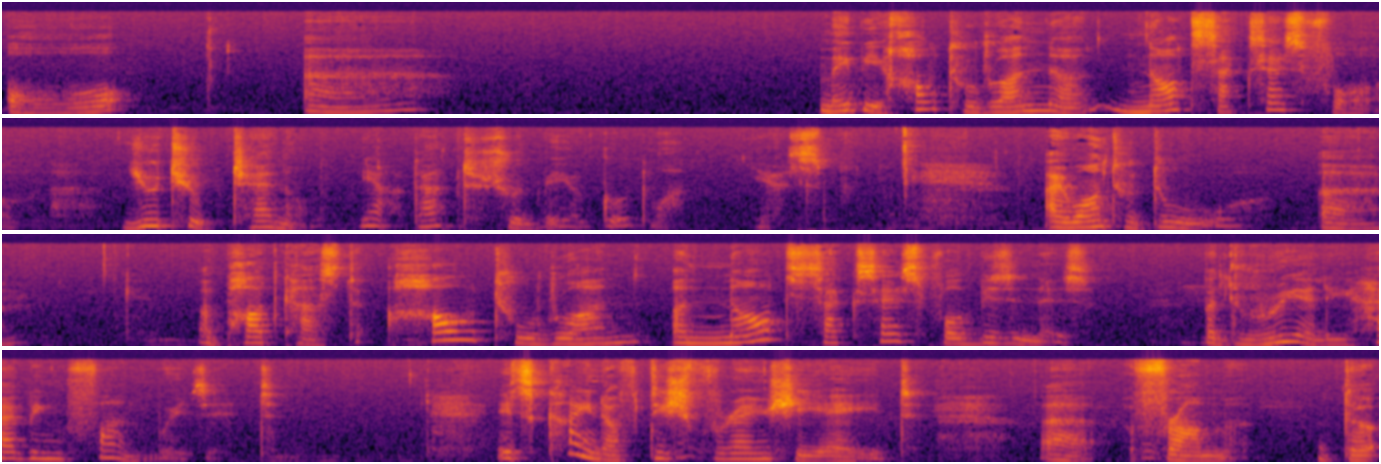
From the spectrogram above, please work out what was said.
or uh, maybe how to run a not successful YouTube channel. Yeah, that should be a good one. Yes. I want to do uh, a podcast how to run a not successful business, but really having fun with it it's kind of differentiate uh, from the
